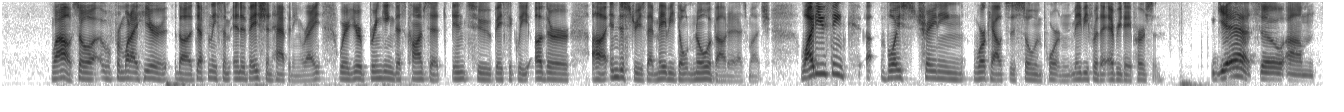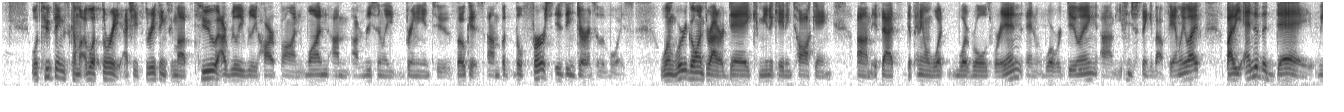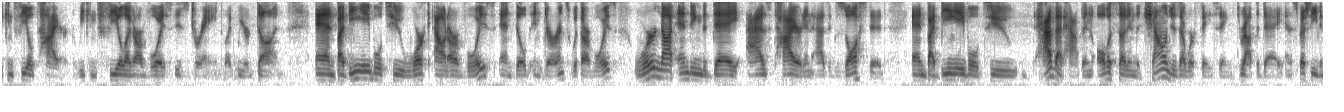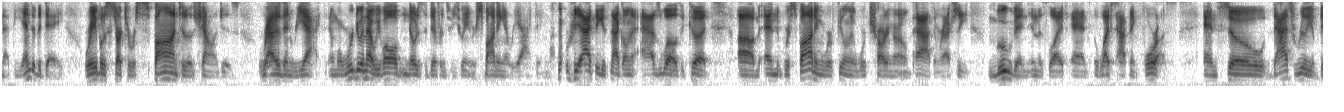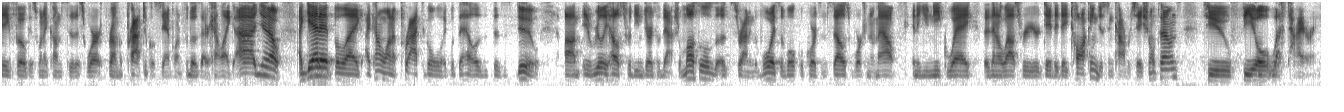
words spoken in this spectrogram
Wow. So, uh, from what I hear, definitely some innovation happening, right? Where you're bringing this concept into basically other uh, industries that maybe don't know about it as much. Why do you think uh, voice training workouts is so important, maybe for the everyday person? Yeah. So, um, well, two things come up. Well, three actually, three things come up. Two, I really, really harp on. One, I'm, I'm recently bringing into focus. Um, but the first is endurance of the voice. When we're going throughout our day, communicating, talking, um, if that's depending on what what roles we're in and what we're doing, um, even just thinking about family life, by the end of the day, we can feel tired. We can feel like our voice is drained, like we are done. And by being able to work out our voice and build endurance with our voice, we're not ending the day as tired and as exhausted. And by being able to have that happen, all of a sudden, the challenges that we're facing throughout the day, and especially even at the end of the day, we're able to start to respond to those challenges rather than react. And when we're doing that, we've all noticed the difference between responding and reacting. reacting is not going as well as it could. Um, and responding, we're feeling that we're charting our own path and we're actually moving in this life and life's happening for us. And so that's really a big focus when it comes to this work from a practical standpoint for those that are kind of like, ah, you know, I get it, but like, I kind of want a practical, like, what the hell is, does this do? Um, it really helps for the endurance of the actual muscles uh, surrounding the voice, the vocal cords themselves, working them out in a unique way that then allows for your day to day talking, just in conversational tones, to feel less tiring.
